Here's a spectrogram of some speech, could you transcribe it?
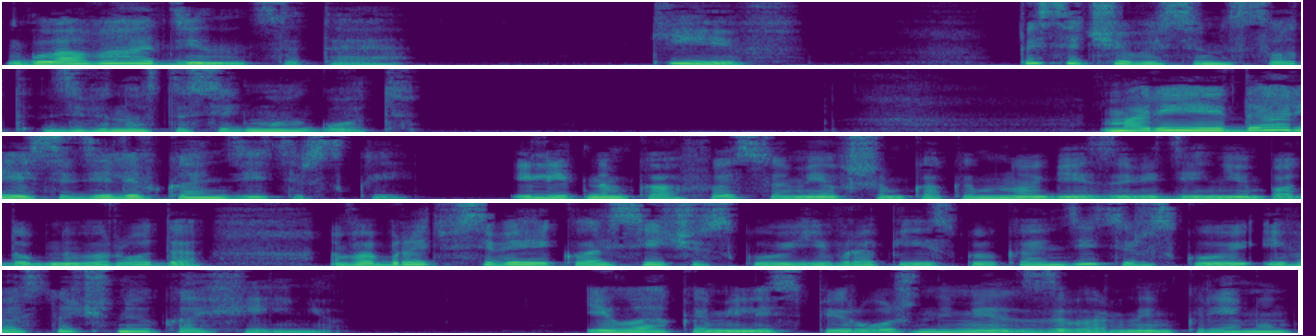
Глава 11. Киев. 1897 год. Мария и Дарья сидели в кондитерской, элитном кафе, сумевшем, как и многие заведения подобного рода, вобрать в себя и классическую европейскую кондитерскую, и восточную кофейню. И лакомились пирожными с заварным кремом,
